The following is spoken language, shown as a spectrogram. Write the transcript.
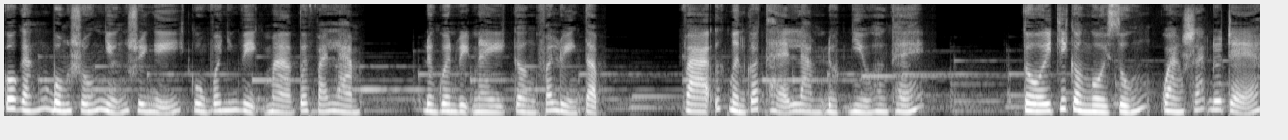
cố gắng buông xuống những suy nghĩ cùng với những việc mà tôi phải làm. Đừng quên việc này cần phải luyện tập, và ước mình có thể làm được nhiều hơn thế. Tôi chỉ cần ngồi xuống quan sát đứa trẻ,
